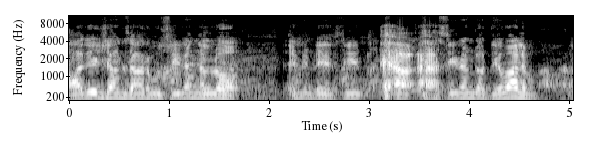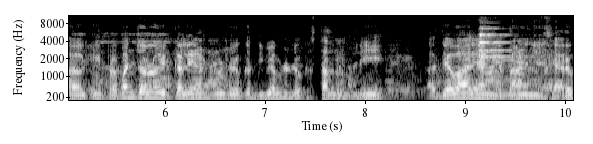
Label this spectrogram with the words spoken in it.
ఆదేశానుసారము శ్రీరంగంలో ఏంటంటే శ్రీ శ్రీరంగ దేవాలయం ఈ ప్రపంచంలో ఇక్కడ లేనటువంటి ఒక దివ్యమైనటువంటి ఒక స్థలాన్ని దేవాలయాన్ని నిర్మాణం చేశారు.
